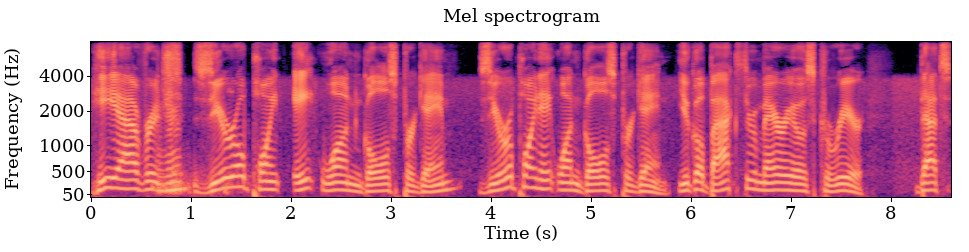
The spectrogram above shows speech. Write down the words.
he averaged mm-hmm. 0.81 goals per game. 0.81 goals per game. You go back through Mario's career, that's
